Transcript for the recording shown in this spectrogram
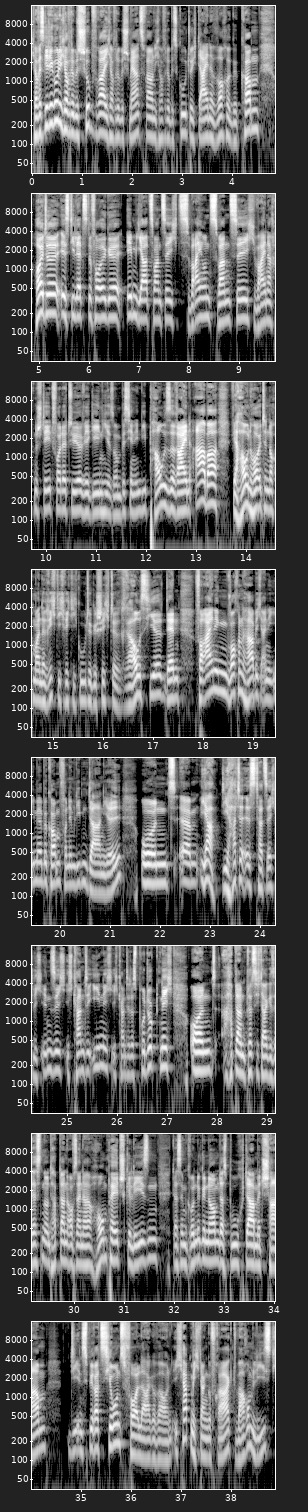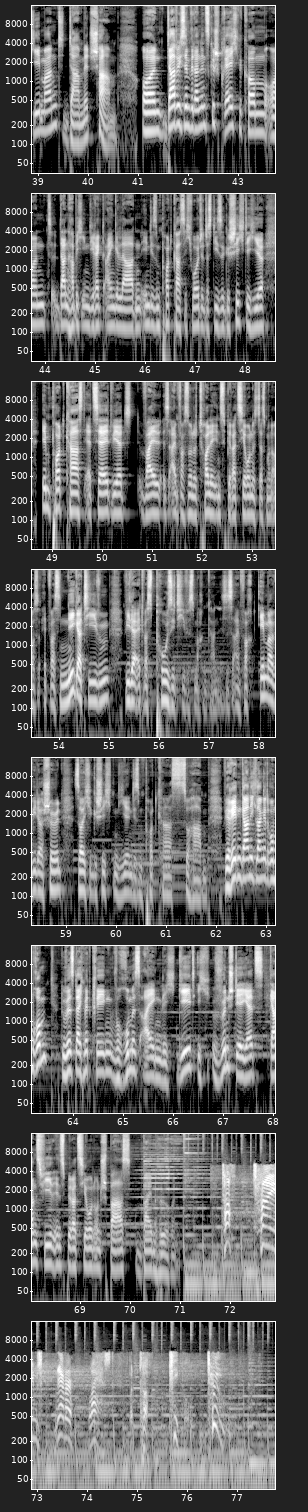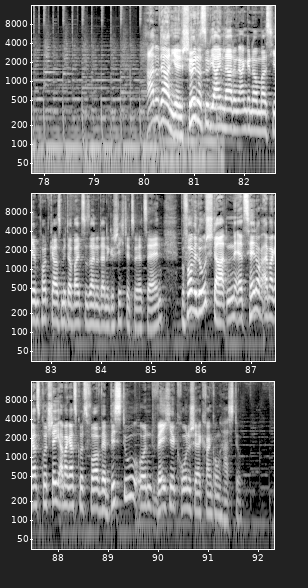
Ich hoffe, es geht dir gut. Ich hoffe, du bist schubfrei. Ich hoffe, du bist schmerzfrei und ich hoffe, du bist gut durch deine Woche gekommen. Heute ist die letzte Folge im Jahr 2022. Weihnachten steht vor der Tür. Wir gehen hier so ein bisschen in die Pause rein, aber wir hauen heute noch mal eine richtig, richtig gute Geschichte raus hier, denn vor einigen Wochen habe ich eine E-Mail bekommen von dem lieben Daniel und ähm, ja, die hatte es tatsächlich in sich. Ich kannte ihn nicht, ich kannte das Produkt nicht und habe dann plötzlich da gesessen und habe dann auf seiner Homepage gelesen, dass im Grunde genommen das Buch da mit Charme die Inspirationsvorlage war. Und ich habe mich dann gefragt, warum liest jemand damit Charme? Und dadurch sind wir dann ins Gespräch gekommen und dann habe ich ihn direkt eingeladen in diesem Podcast. Ich wollte, dass diese Geschichte hier im Podcast erzählt wird, weil es einfach so eine tolle Inspiration ist, dass man aus etwas Negativem wieder etwas Positives machen kann. Es ist einfach immer wieder schön, solche Geschichten hier in diesem Podcast zu haben. Wir reden gar nicht lange drum rum. Du wirst gleich mitkriegen, worum es eigentlich geht. Ich wünsche dir jetzt ganz viel Inspiration und Spaß beim Hören. Tough times never last, but tough people too. Hallo Daniel, schön, dass du die Einladung angenommen hast, hier im Podcast mit dabei zu sein und deine Geschichte zu erzählen. Bevor wir losstarten, erzähl doch einmal ganz kurz, stell dich einmal ganz kurz vor, wer bist du und welche chronische Erkrankung hast du?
